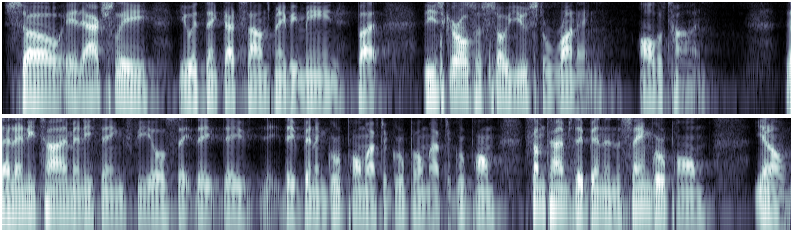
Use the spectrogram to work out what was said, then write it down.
So it actually, you would think that sounds maybe mean, but these girls are so used to running all the time that anytime anything feels they, they, they, they've been in group home after group home after group home. Sometimes they've been in the same group home you know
